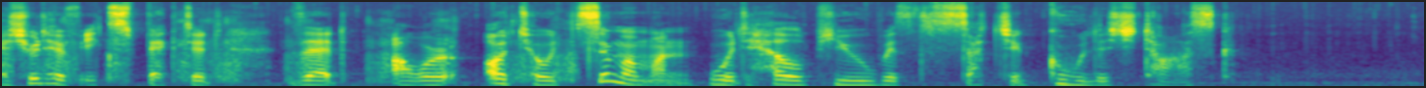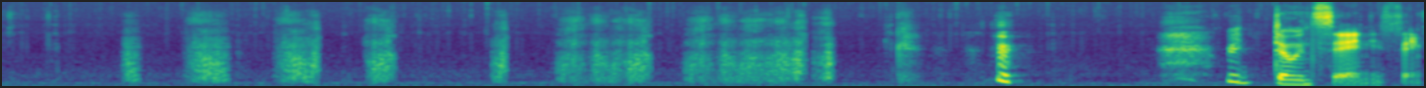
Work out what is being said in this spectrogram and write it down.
I should have expected that our Otto Zimmermann would help you with such a ghoulish task. we don't say anything.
